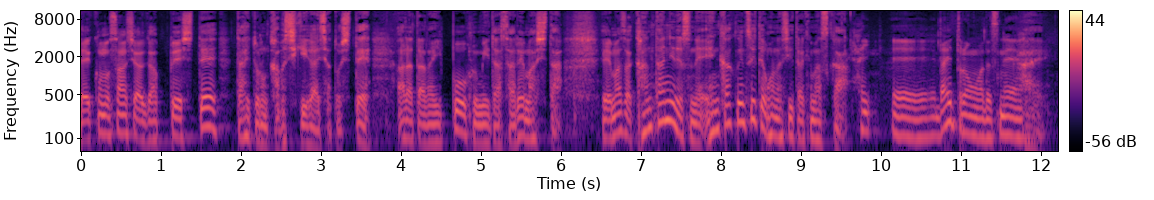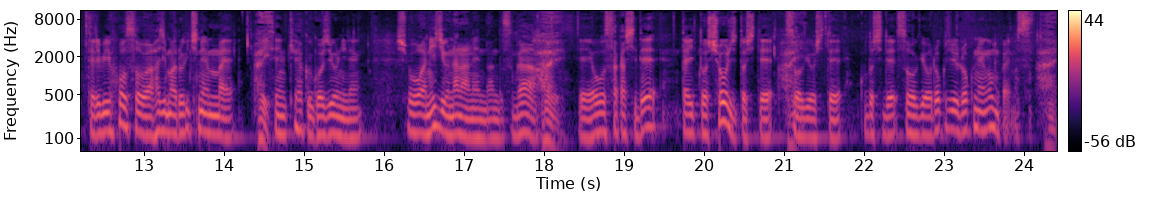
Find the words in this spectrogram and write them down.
ー、えー、この3社が合併して、ダイトロン株式会社として新たな一歩を踏み出出されました。えー、まずは簡単にですね、沿革についてお話しいただけますか？はい。えー、ダイトロンはですね、はい、テレビ放送が始まる1年前、はい、1952年、昭和27年なんですが、はい、えー、大阪市で大東商事として創業して、はい、今年で創業66年を迎えます。はい、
